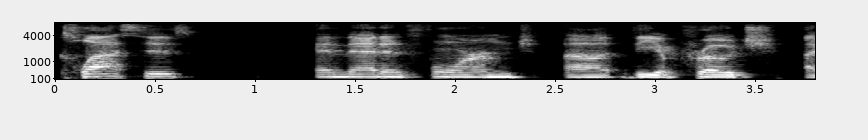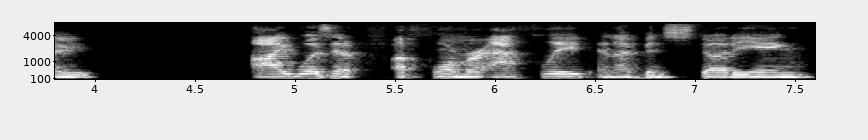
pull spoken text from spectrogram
classes, and that informed uh, the approach. I I was a, a, former athlete, and I've been studying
